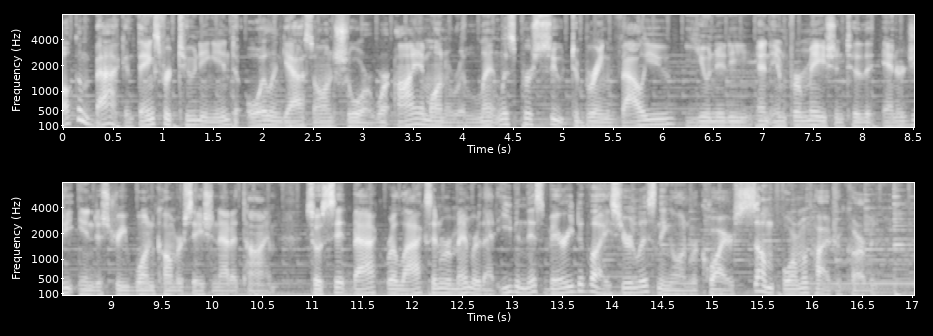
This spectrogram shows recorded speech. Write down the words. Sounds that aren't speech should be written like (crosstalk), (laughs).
Welcome back, and thanks for tuning in to Oil and Gas Onshore, where I am on a relentless pursuit to bring value, unity, and information to the energy industry one conversation at a time. So sit back, relax, and remember that even this very device you're listening on requires some form of hydrocarbon.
